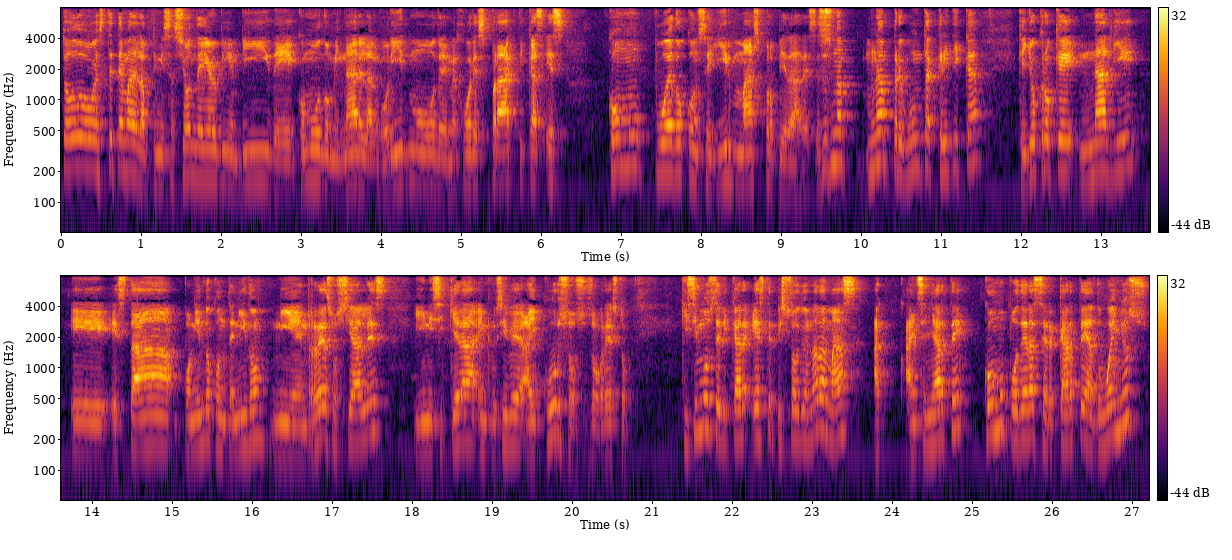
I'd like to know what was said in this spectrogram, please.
todo este tema de la optimización de Airbnb, de cómo dominar el algoritmo, de mejores prácticas, es ¿cómo puedo conseguir más propiedades? Esa es una, pregunta crítica que yo creo que nadie eh, está poniendo contenido ni en redes sociales y ni siquiera inclusive hay cursos sobre esto. Quisimos dedicar este episodio nada más a, a enseñarte cómo poder acercarte a dueños,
